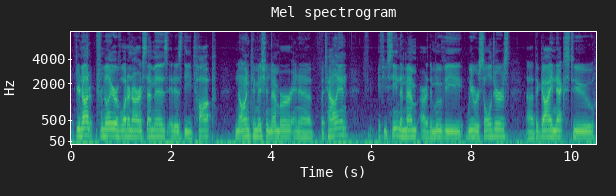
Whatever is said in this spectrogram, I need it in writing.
if you're not familiar with what an RSM is, it is the top non-commissioned member in a battalion. If you've seen the mem or the movie We Were Soldiers, uh, the guy next to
